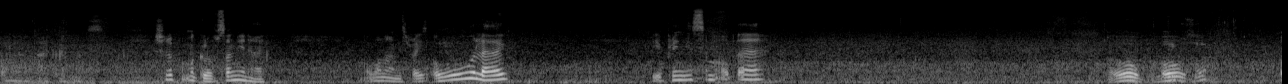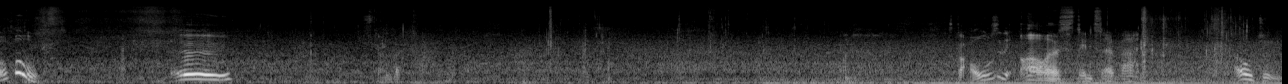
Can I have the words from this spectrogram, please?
Oh my goodness. Should have put my gloves on, you know. One hand's raised. Oh, hello. you bringing some up there? Oh, oh, oh. Oh. Stand back. It's got holes in it. Oh, that stinks so bad. Oh, jeez.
